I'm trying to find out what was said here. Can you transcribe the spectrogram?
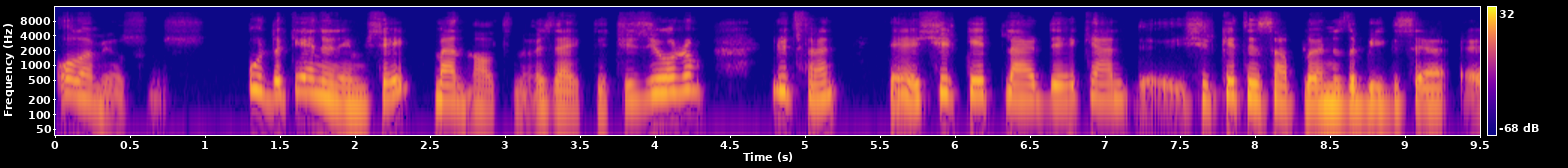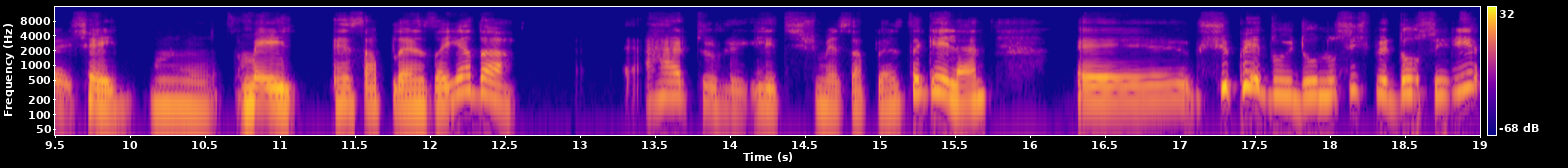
olamıyorsunuz. Buradaki en önemli şey ben altını özellikle çiziyorum. Lütfen e, şirketlerde kendi şirket hesaplarınızda bilgisayar e, şey hmm, mail hesaplarınıza ya da her türlü iletişim hesaplarınızda gelen e, şüphe duyduğunuz hiçbir dosyayı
